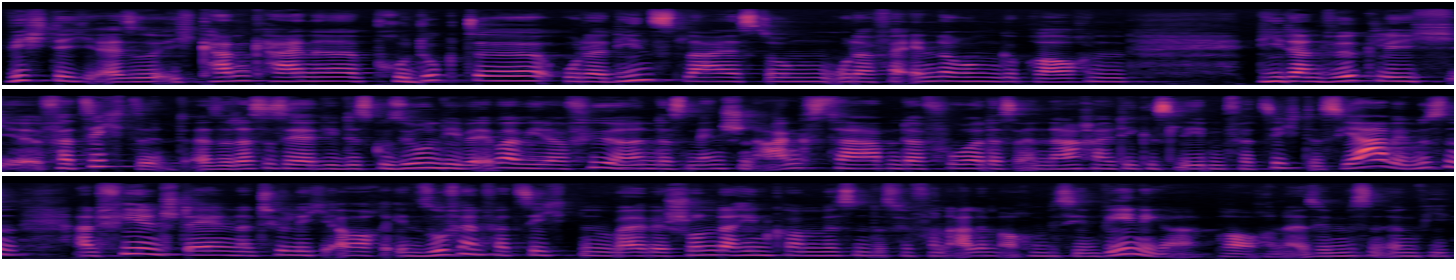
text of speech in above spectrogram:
wichtig. Also ich kann keine Produkte oder Dienstleistungen oder Veränderungen gebrauchen, die dann wirklich äh, Verzicht sind. Also das ist ja die Diskussion, die wir immer wieder führen, dass Menschen Angst haben davor, dass ein nachhaltiges Leben Verzicht ist. Ja, wir müssen an vielen Stellen natürlich auch insofern verzichten, weil wir schon dahin kommen müssen, dass wir von allem auch ein bisschen weniger brauchen. Also wir müssen irgendwie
